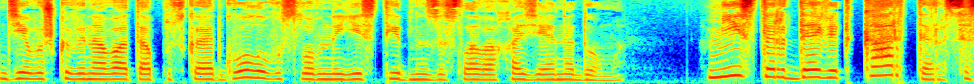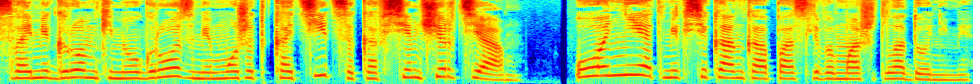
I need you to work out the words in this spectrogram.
Девушка виновато опускает голову, словно ей стыдно за слова хозяина дома. «Мистер Дэвид Картер со своими громкими угрозами может катиться ко всем чертям». «О, нет!» — мексиканка опасливо машет ладонями.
